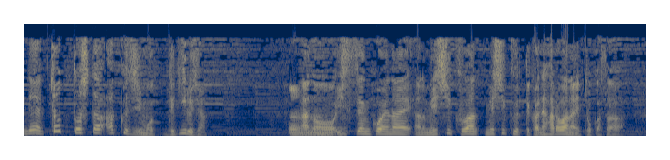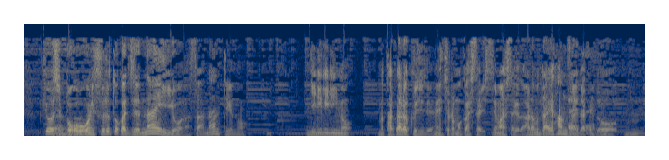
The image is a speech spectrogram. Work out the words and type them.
ん。で、ちょっとした悪事もできるじゃん。うん、あの、一線超えない、あの、飯食わん、飯食って金払わないとかさ、教師ボコボコにするとかじゃないようなさ、なんていうの？ギリギリの、まあ、宝くじでね、ちょろまかしたりしてましたけど、あれも大犯罪だけど、うん。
